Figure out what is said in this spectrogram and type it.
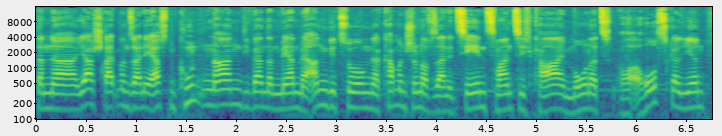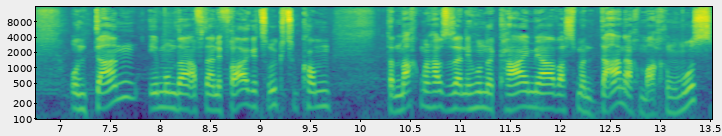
dann äh, ja, schreibt man seine ersten Kunden an, die werden dann mehr und mehr angezogen. Da kann man schon auf seine 10, 20k im Monat hochskalieren. Und dann, eben um da auf deine Frage zurückzukommen, dann macht man also seine 100k im Jahr. Was man danach machen muss,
